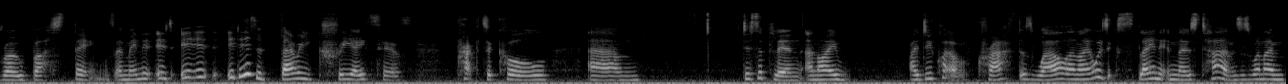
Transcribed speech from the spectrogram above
robust things. I mean, it, it, it, it is a very creative, practical um, discipline and I I do quite a lot of craft as well, and I always explain it in those terms. As when I'm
